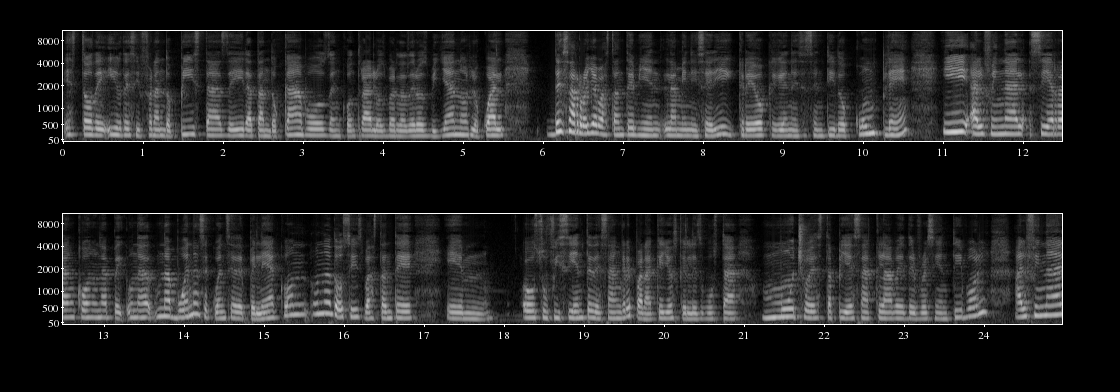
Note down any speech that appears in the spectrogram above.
esto de ir descifrando pistas, de ir atando cabos, de encontrar a los verdaderos villanos, lo cual desarrolla bastante bien la miniserie y creo que en ese sentido cumple. Y al final cierran con una, una, una buena secuencia de pelea con una dosis bastante eh, o suficiente de sangre para aquellos que les gusta mucho esta pieza clave de Resident Evil. Al final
